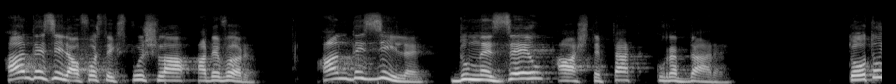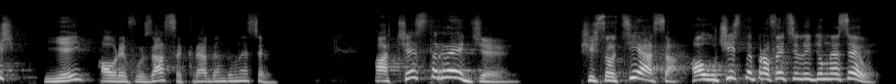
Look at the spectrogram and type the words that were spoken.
Ani de zile au fost expuși la adevăr. Ani de zile Dumnezeu a așteptat cu răbdare. Totuși, ei au refuzat să creadă în Dumnezeu. Acest rege și soția sa au ucis pe profeții lui Dumnezeu.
